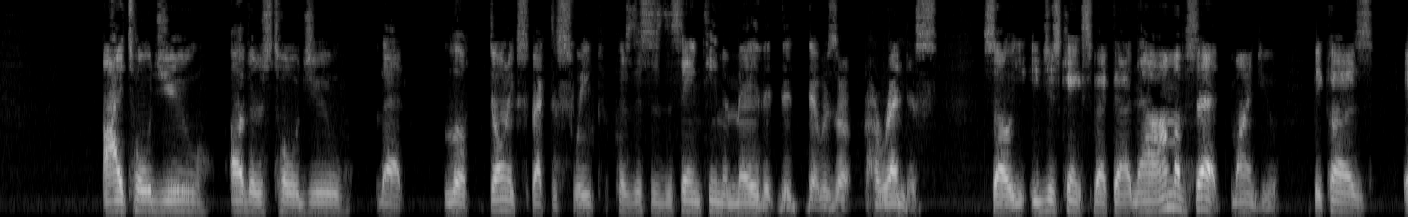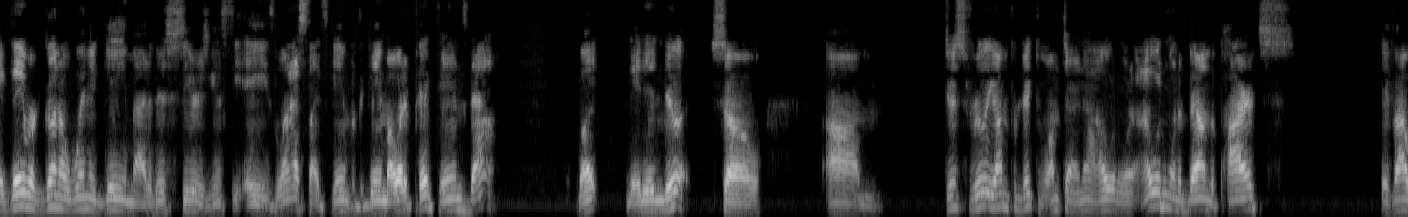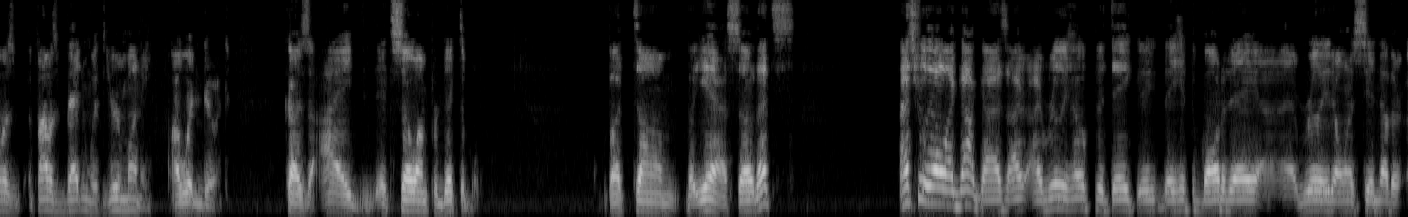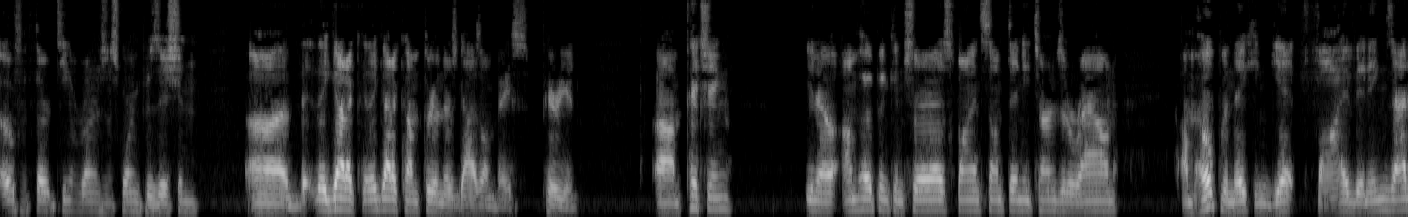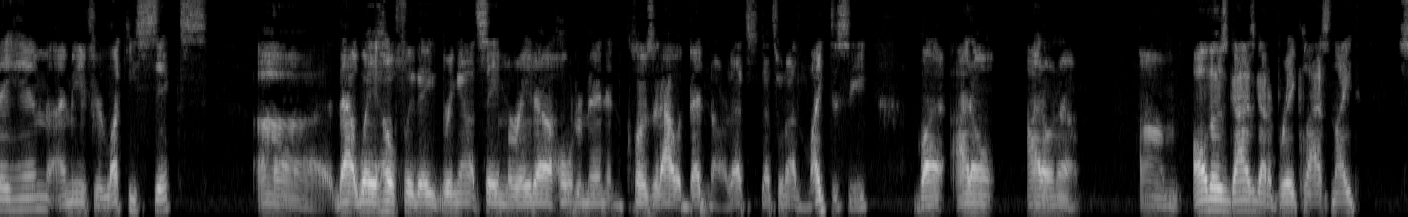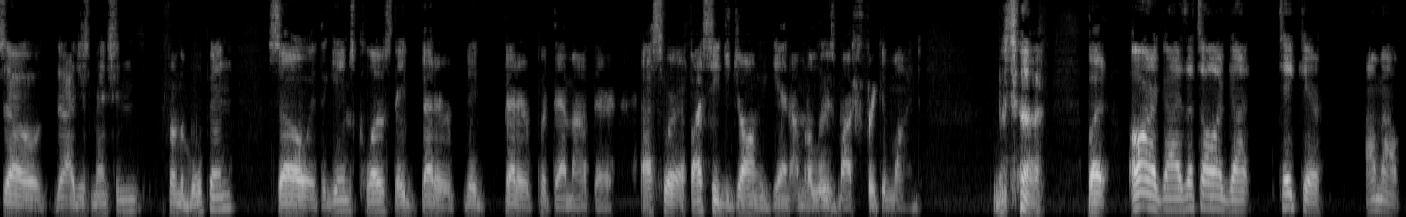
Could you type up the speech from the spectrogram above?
I told you, others told you that look, don't expect a sweep because this is the same team in May that that, that was uh, horrendous. So you, you just can't expect that. Now I'm upset, mind you, because if they were gonna win a game out of this series against the A's, last night's game was the game I would have picked hands down, but they didn't do it. So um, just really unpredictable. I'm telling you now, I wouldn't want, I wouldn't want to bet on the Pirates if I was if I was betting with your money. I wouldn't do it because I it's so unpredictable. But um, but yeah, so that's that's really all I got, guys. I, I really hope that they, they, they hit the ball today. I really don't want to see another 0 for 13 runners in scoring position. Uh, they, they gotta they gotta come through and there's guys on base. Period. Um, pitching, you know, I'm hoping Contreras finds something. He turns it around. I'm hoping they can get five innings out of him. I mean, if you're lucky, six. Uh, that way, hopefully, they bring out say Moreta, Holderman, and close it out with Bednar. That's that's what I'd like to see, but I don't I don't know. Um, all those guys got a break last night, so that I just mentioned from the bullpen. So if the game's close, they better they better put them out there. I swear, if I see DeJong again, I'm gonna lose my freaking mind. But uh, but all right, guys, that's all I got. Take care. I'm out.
